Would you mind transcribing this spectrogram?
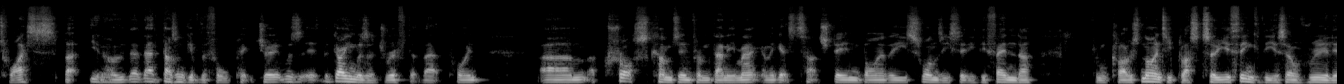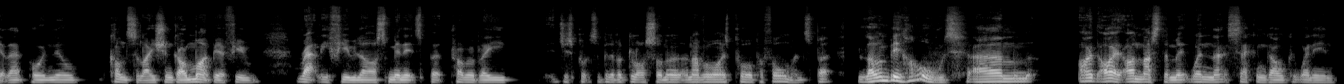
twice, but you know that, that doesn't give the full picture. It was it, the game was adrift at that point. Um, a cross comes in from Danny Mack and it gets touched in by the Swansea City defender from close 90 plus two. You think to yourself, really, at that point, Neil, consolation goal might be a few rattly few last minutes, but probably it just puts a bit of a gloss on an otherwise poor performance. But lo and behold, um, I, I, I, must admit, when that second goal went in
